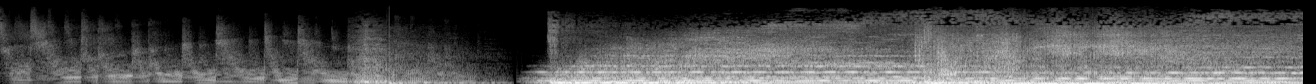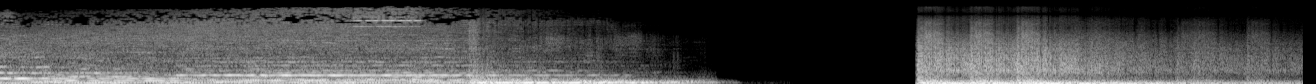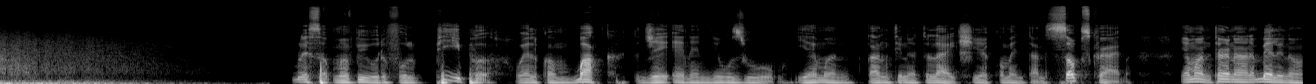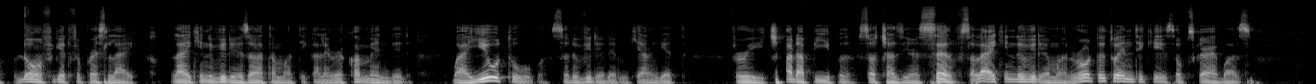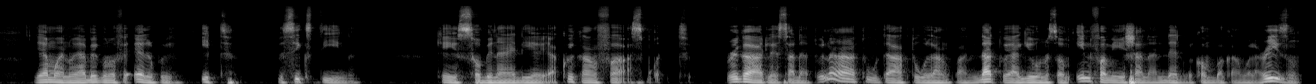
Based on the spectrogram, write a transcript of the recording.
Thank you. Bless up, my beautiful people. Welcome back to JNN Newsroom. Yeah, man. Continue to like, share, comment, and subscribe. Yeah, man. Turn on the bell, you. Don't forget to press like. Liking the video is automatically recommended by YouTube, so the video them can get to reach other people such as yourself. So, liking the video, man. Road to 20k subscribers. Yeah, man. We are beginning to help with it. The 16 case subbing idea yeah, quick and fast. But regardless of that, we not too talk too long pan. That way I give you some information and then we come back and well reason.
